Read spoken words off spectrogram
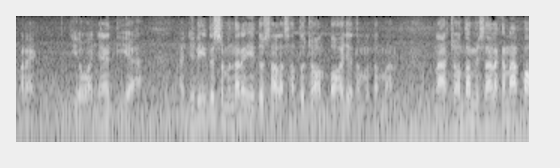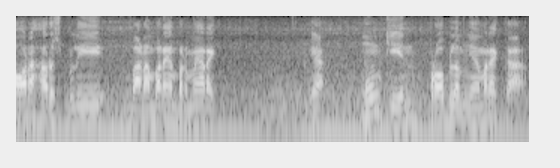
mereka jiwanya dia. Nah jadi itu sebenarnya itu salah satu contoh aja teman-teman. Nah contoh misalnya kenapa orang harus beli barang-barang yang bermerek? Ya mungkin problemnya mereka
